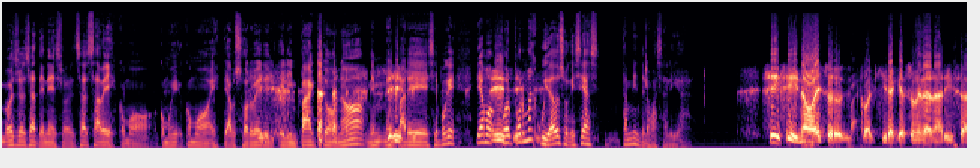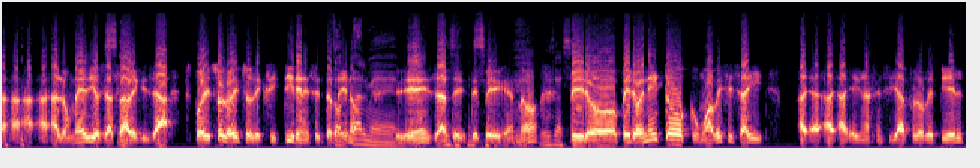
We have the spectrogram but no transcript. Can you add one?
vos, ya tenés, ya sabés cómo, cómo, cómo este, absorber el, impacto, ¿no? Me, parece. Porque, digamos, por, más cuidadoso que seas, también te los vas a ligar. Sí, sí, no, eso cualquiera que asume la nariz a, los medios ya sabe que ya por el solo hecho de existir en ese terreno eh, ya te, pegan, ¿no? Pero, pero en esto, como a veces hay, hay, una sensibilidad de flor de piel,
